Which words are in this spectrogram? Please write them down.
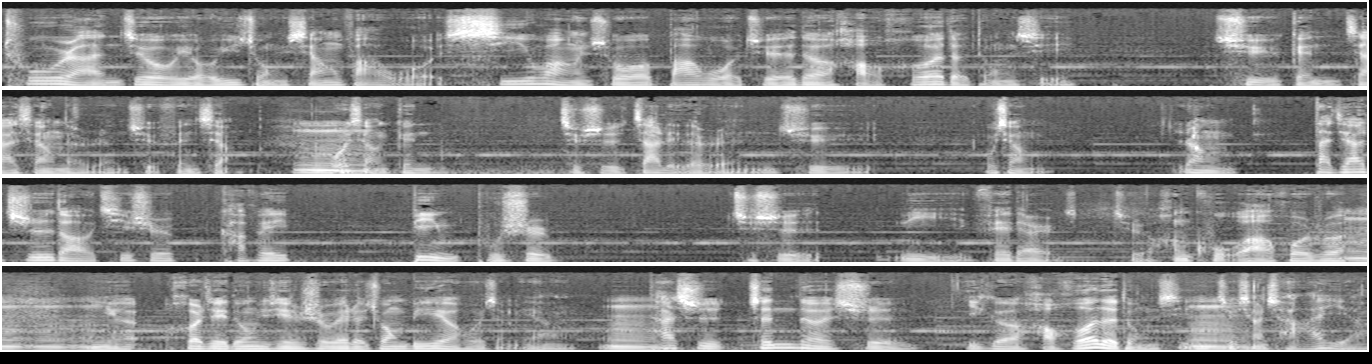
突然就有一种想法，我希望说把我觉得好喝的东西，去跟家乡的人去分享。嗯我想跟就是家里的人去，我想让大家知道，其实咖啡并不是就是你非得就是很苦啊，或者说你喝这东西是为了装逼啊，或者怎么样。嗯它是真的是一个好喝的东西，嗯就像茶一样，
